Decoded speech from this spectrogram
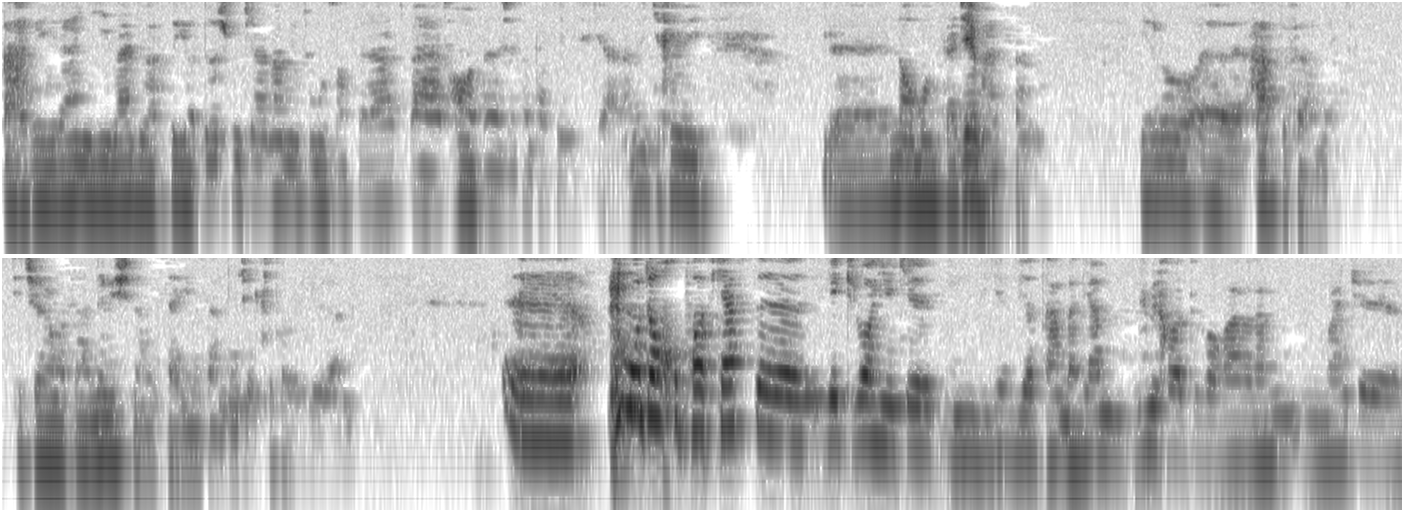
قهوه‌ای رنگی. بعضی وقتا یادداشت می‌کردم یا تو مسافرت بعد ها مثلا نشستم پاک نویس کردم. این که خیلی نامنسجم هستن یه رو عفو بفرمایید که چرا مثلا نمیشینم سریع مثلا دو جلد کتاب دیگه منتها خب پادکست یک راهیه که دیگه زیاد تنبلی هم نمی‌خواد. واقعا من که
